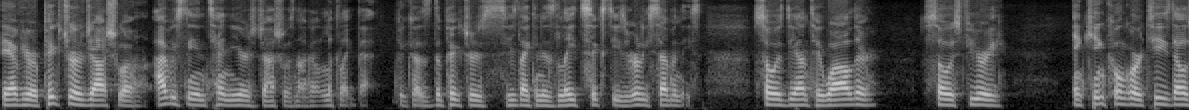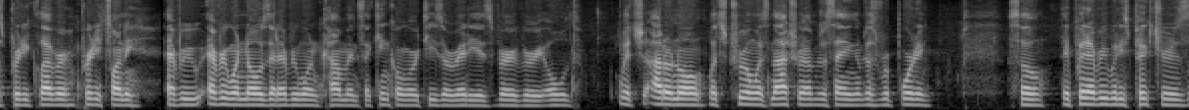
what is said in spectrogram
they have here a picture of Joshua. Obviously, in 10 years, Joshua's not going to look like that because the pictures, he's like in his late 60s, early 70s. So is Deontay Wilder. So is Fury. And King Kong Ortiz, that was pretty clever, pretty funny. Every Everyone knows that everyone comments that King Kong Ortiz already is very, very old, which I don't know what's true and what's not true. I'm just saying, I'm just reporting. So they put everybody's pictures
